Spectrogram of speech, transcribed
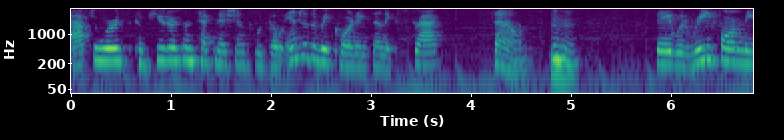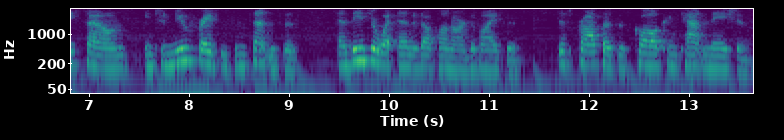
Afterwards, computers and technicians would go into the recordings and extract sounds. They would reform these sounds into new phrases and sentences, and these are what ended up on our devices. This process is called concatenation.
